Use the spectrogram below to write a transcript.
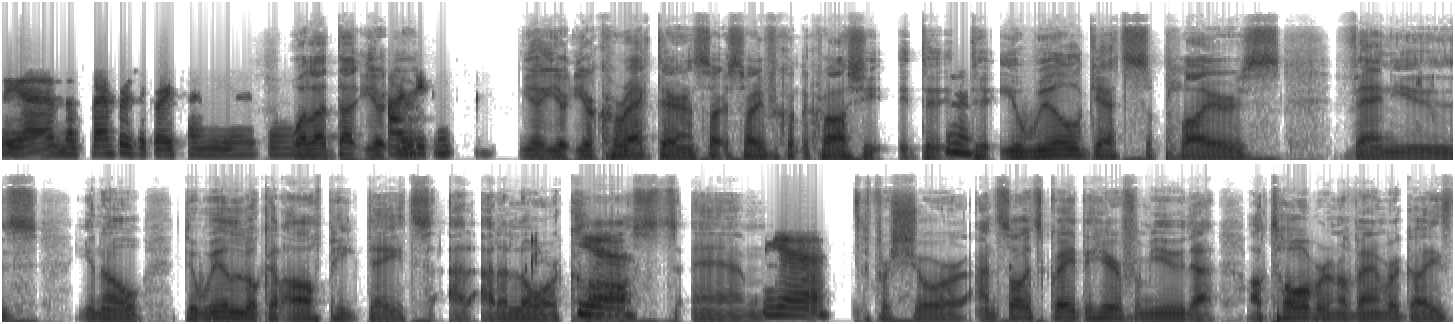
so yeah, November is a great time of year. Well, well that you're, you're you can, yeah, you're, you're correct there. And so, sorry for cutting across you. Mm. the, you will get suppliers venues, you know, they will look at off peak dates at, at a lower cost. Yeah. Um, yeah. For sure. And so it's great to hear from you that October and November, guys,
